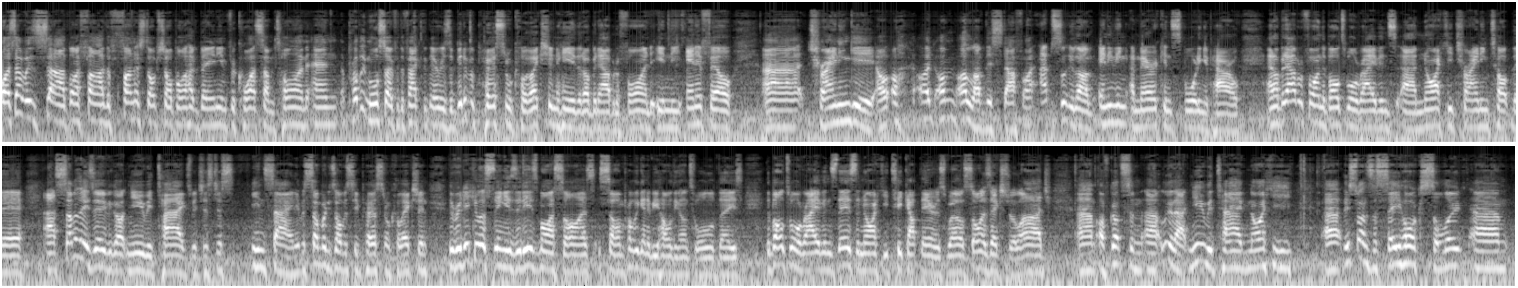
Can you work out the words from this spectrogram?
Guys, that was uh, by far the funnest op shop I have been in for quite some time, and probably more so for the fact that there is a bit of a personal collection here that I've been able to find in the NFL uh, training gear. I, I, I, love this stuff. I absolutely love anything American sporting apparel, and I've been able to find the Baltimore Ravens uh, Nike training top there. Uh, some of these have even got new with tags, which is just insane. It was somebody's obviously personal collection. The ridiculous thing is it is my size, so I'm probably going to be holding on to all of these. The Baltimore Ravens, there's the Nike tick up there as well, size extra large. Um, I've got some, uh, look at that, new with tag, Nike. Uh, this one's the Seahawks salute. Um,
